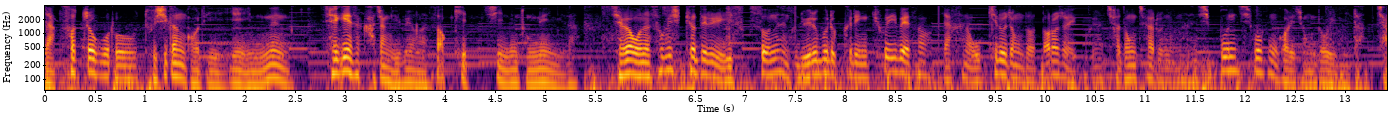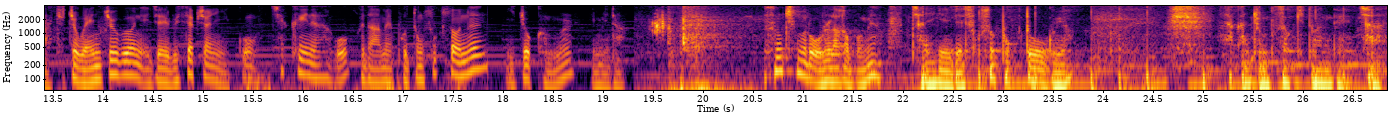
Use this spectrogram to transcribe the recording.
약 서쪽으로 2시간 거리에 있는 세계에서 가장 유명한 서킷이 있는 동네입니다. 제가 오늘 소개시켜 드릴 이 숙소는 뉴르브르크링 초입에서 약 한 5km 정도 떨어져 있고요. 자동차로는 한 10분, 15분 거리 정도입니다. 자 저쪽 왼쪽은 이제 리셉션이 있고 체크인을 하고 그 다음에 보통 숙소는 이쪽 건물입니다 3층으로 올라가 보면 자 이게 이제 숙소 복도고요. 약간 좀 무섭기도 한데 자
